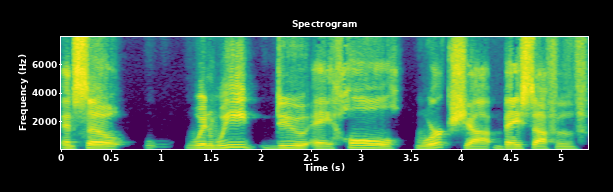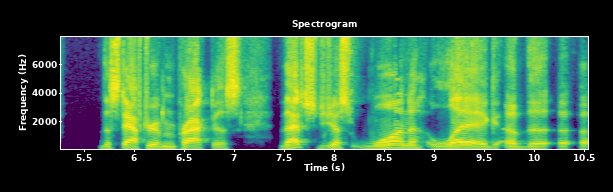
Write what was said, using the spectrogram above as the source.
And so when we do a whole workshop based off of the staff driven practice that's just one leg of the uh, uh,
